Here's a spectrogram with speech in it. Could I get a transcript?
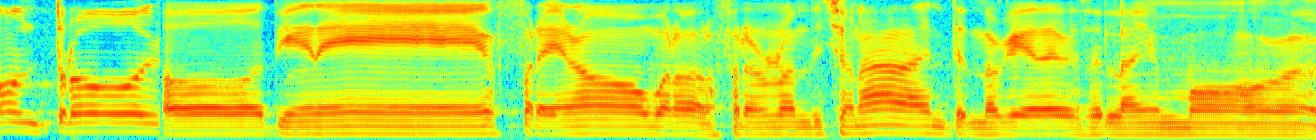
control. O tiene freno. Bueno, los frenos no han dicho nada. Entiendo que debe ser la mismo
